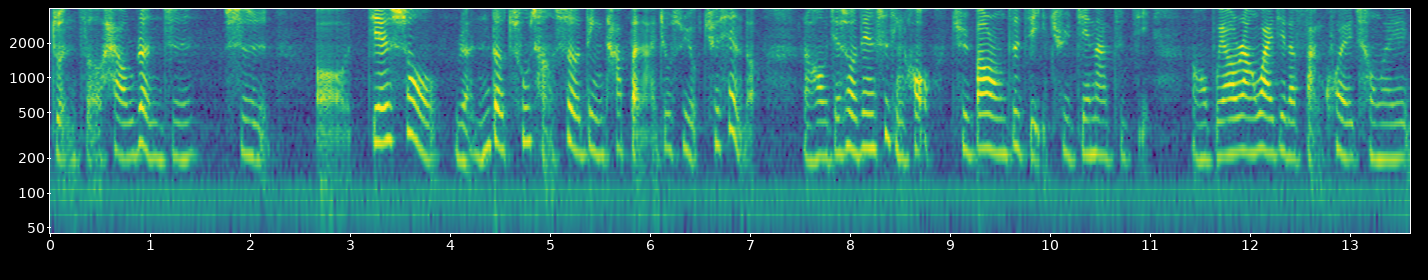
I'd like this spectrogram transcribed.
准则还有认知是，呃，接受人的出场设定，它本来就是有缺陷的。然后接受这件事情后，去包容自己，去接纳自己，然后不要让外界的反馈成为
